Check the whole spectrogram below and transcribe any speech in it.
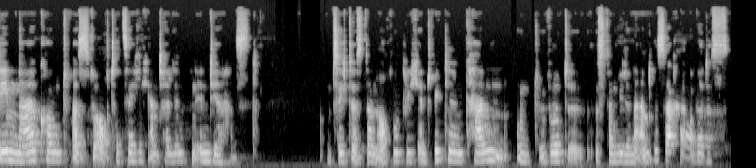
dem nahe kommt, was du auch tatsächlich an Talenten in dir hast. Ob sich das dann auch wirklich entwickeln kann und wird, äh, ist dann wieder eine andere Sache, aber das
